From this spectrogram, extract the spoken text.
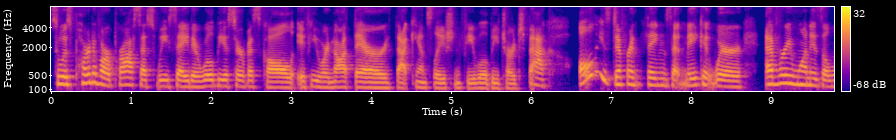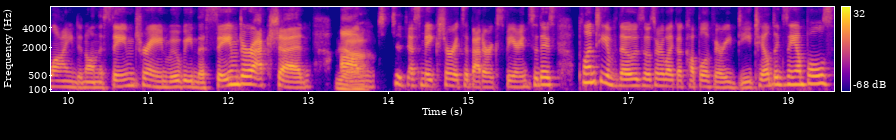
So as part of our process we say there will be a service call. If you are not there that cancellation fee will be charged back all these different things that make it where everyone is aligned and on the same train moving the same direction yeah. um, to just make sure it's a better experience so there's plenty of those those are like a couple of very detailed examples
